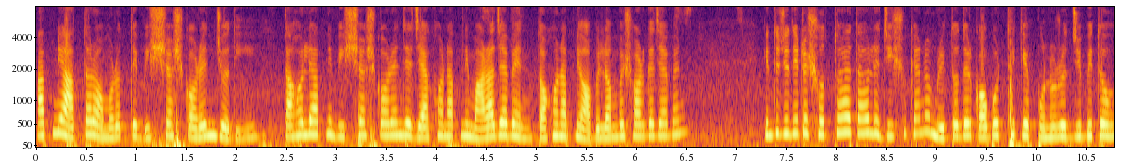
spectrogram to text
আপনি আত্মার অমরত্বে বিশ্বাস করেন যদি, তাহলে আপনি বিশ্বাস করেন যে যখন আপনি মারা যাবেন, তখন আপনি অবিলম্বে স্বর্গে যাবেন? কিন্তু যদি এটা সত্য হয়, তাহলে যিশু কেন মৃতদের কবর থেকে পুনরুজ্জীবিত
